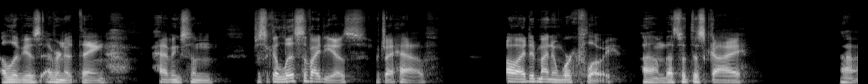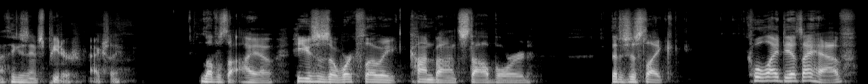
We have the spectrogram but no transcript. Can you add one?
Olivia's Evernote thing, having some just like a list of ideas, which I have. Oh, I did mine in Workflowy. Um, that's what this guy, uh, I think his name's Pieter, actually levels.io. He uses a workflowy Kanban style board that is just like cool ideas I have,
